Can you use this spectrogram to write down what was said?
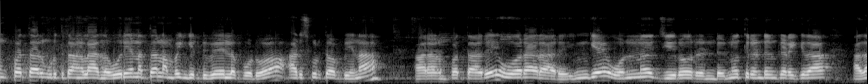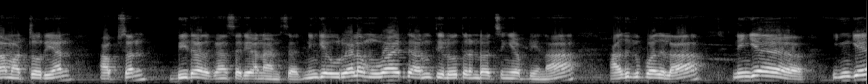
முப்பத்தாறு கொடுத்துட்டாங்களா? அந்த ஓரியனை தான் நம்ம இங்கே டிவைடில் போடுவோம். அடிச்சு கொடுத்தோம் அப்படின்னா ஆறாறு முப்பத்தாறு ஓராறு ஆறு இங்கே ஒன்று ஜீரோ ரெண்டு. நூற்றி ரெண்டுன்னு கிடைக்குதா? அதான் மற்றொரு எண் ஆப்ஷன் பி தான் இருக்கான் சரியான ஆன்சர் நீங்கள் ஒருவேளை மூவாயிரத்தி அறநூற்றி எழுபத்தி ரெண்டு வச்சிங்க அப்படின்னா அதுக்கு பதிலாக நீங்கள் இங்கே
